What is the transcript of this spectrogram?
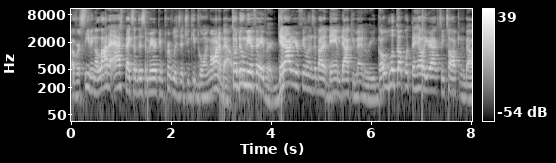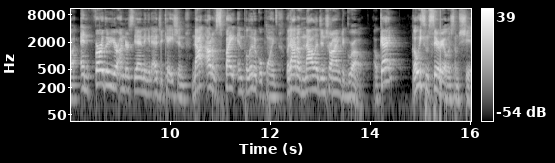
of receiving a lot of aspects of this American privilege that you keep going on about. So do me a favor, get out of your feelings about a damn documentary, go look up what the hell you're actually talking about, and further your understanding and education, not out of spite and political points, but out of knowledge and trying to grow. Okay? Go eat some cereal or some shit.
